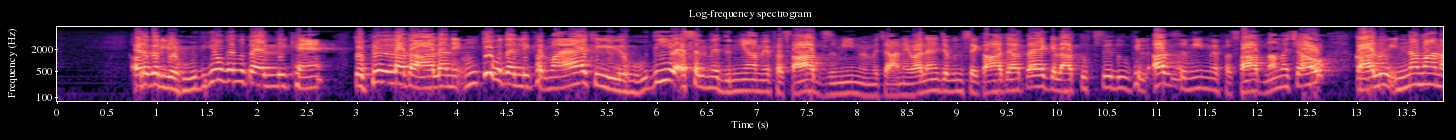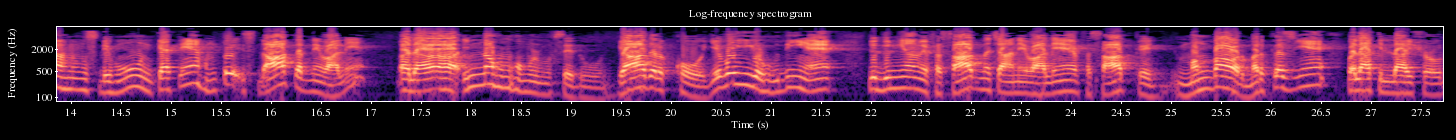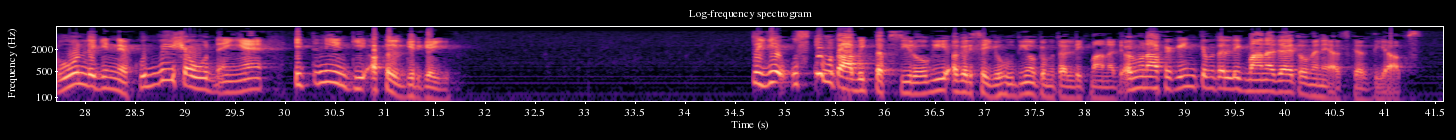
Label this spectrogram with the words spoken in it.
اور اگر یہودیوں کے متعلق ہیں تو پھر اللہ تعالیٰ نے ان کے متعلق فرمایا کہ یہودی اصل میں دنیا میں فساد زمین میں مچانے والے ہیں۔ جب ان سے کہا جاتا ہے کہ لاتف سے دو فل زمین میں فساد نہ مچاؤ۔ کالو انما نحن مسلمون۔ کہتے ہیں، ہم تو اصلاح کرنے والے ہیں۔ اللہ ان المفسدون۔ یاد رکھو، یہ وہی یہودی ہیں جو دنیا میں فساد مچانے والے ہیں۔ فساد کے منبع اور مرکز یہ ہیں۔ بلا قلعہ شعرون لیکن خود بھی شعور نہیں ہے اتنی ان کی عقل گر گئی۔ تو یہ اس کے مطابق تفسیر ہوگی اگر اسے یہودیوں کے متعلق مانا جائے اور منافقین کے متعلق مانا جائے تو میں نے عرض کر دیا آپ سے۔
